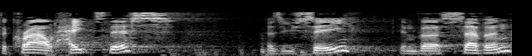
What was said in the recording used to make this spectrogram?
The crowd hates this, as you see in verse 7.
